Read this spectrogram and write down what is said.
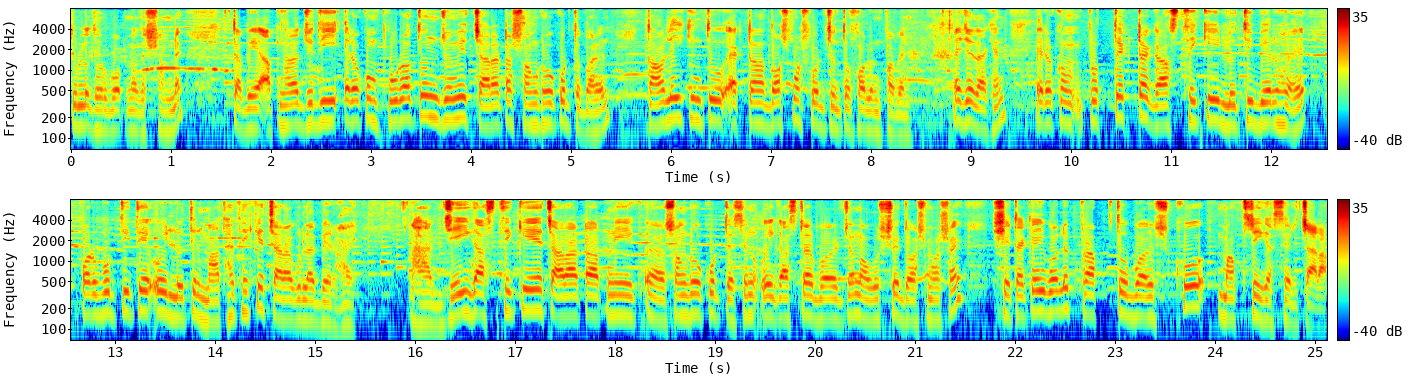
তুলে ধরবো আপনাদের সামনে। তবে আপনারা যদি এরকম পুরাতন জমির চারাটা সংগ্রহ করতে পারেন, তাহলেই কিন্তু একটা দশ মাস পর্যন্ত ফলন পাবেন। এই যে দেখেন, এরকম প্রত্যেকটা গাছ থেকেই লতি বের হয়ে পরবর্তীতে ওই লতির মাথা থেকে চারাগুলা বের হয়। আর যেই গাছ থেকে চারাটা আপনি সংগ্রহ করতেছেন, ওই গাছটার বয়স অবশ্যই দশ মাস হয়, সেটাকেই বলে প্রাপ্তবয়স্ক মাতৃ গাছের চারা।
